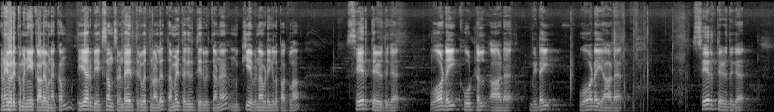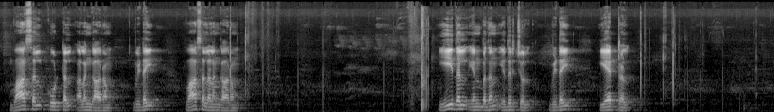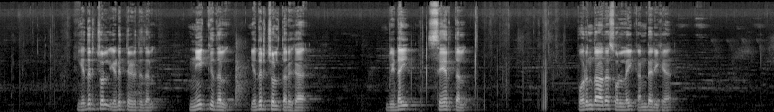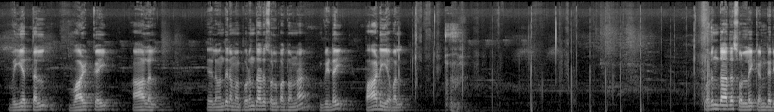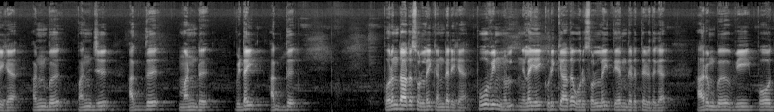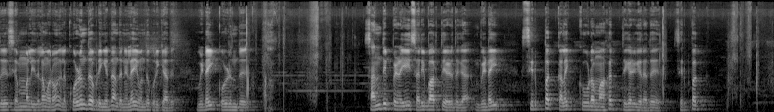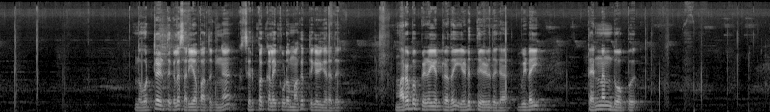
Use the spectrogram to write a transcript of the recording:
அனைவருக்கும் இனிய காலை வணக்கம். டிஆர்பி எக்ஸாம்ஸ் ரெண்டாயிரத்தி இருபத்தி நாலு தமிழ் தகுதி தேர்விற்கான முக்கிய வினாவிடைகளை பார்க்கலாம். சேர்த்து எழுதுக. ஓடை கூட்டல் ஆட. விடை ஓடை ஆட. சேர்த்து எழுதுக. வாசல் கூட்டல் அலங்காரம். விடை வாசல் அலங்காரம். ஈதல் என்பதன் எதிர்ச்சொல். விடை ஏற்றல். எதிர்ச்சொல் எடுத்தெழுதுதல் நீக்குதல் எதிர்ச்சொல் தருக விடை சேர்த்தல். பொருந்தாத சொல்லை கண்டறிக வியத்தல் வாழ்க்கை ஆளல். இதில் வந்து நம்ம பொருந்தாத சொல் பார்த்தோம்னா விடை பாடியவள். பொருந்தாத சொல்லை கண்டறிக. அன்பு பஞ்சு அஃது மண்டு. விடை அஃது. பொருந்தாத சொல்லை கண்டறிக. பூவின் நுல் நிலையை குறிக்காத ஒரு சொல்லை தேர்ந்தெடுத்து எழுதுக. அரும்பு வி போது செம்மல் இதெல்லாம் வரும். இதில் கொழுந்து அப்படிங்கிறது அந்த நிலையை வந்து குறிக்காது. விடை கொழுந்து. சந்திப்பிழையை சரிபார்த்து எழுதுக. விடை சிற்பக்கலைக்கூடமாக திகழ்கிறது. சிற்ப இந்த ஒற்றை எழுத்துக்களை சரியாக பார்த்துக்குங்க. சிற்பக்கலைக்கூடமாக திகழ்கிறது. மரபு பிழையற்றதை எடுத்து எழுதுக. விடை தென்னந்தோப்பு.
